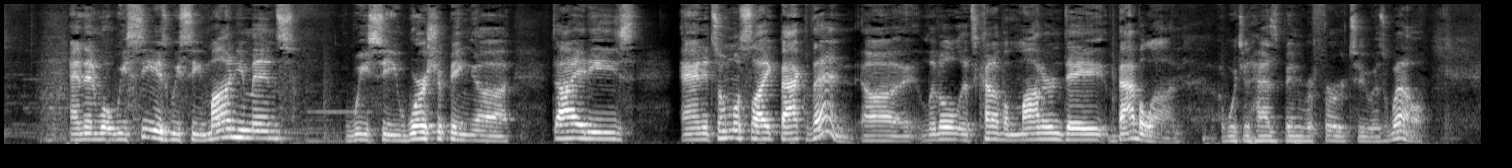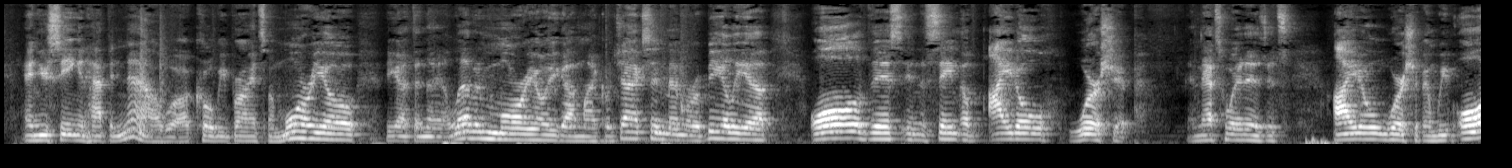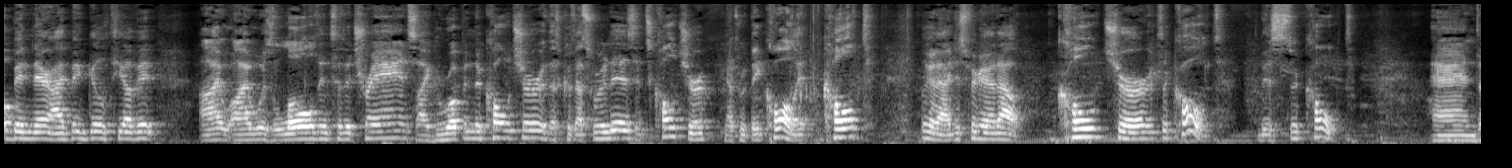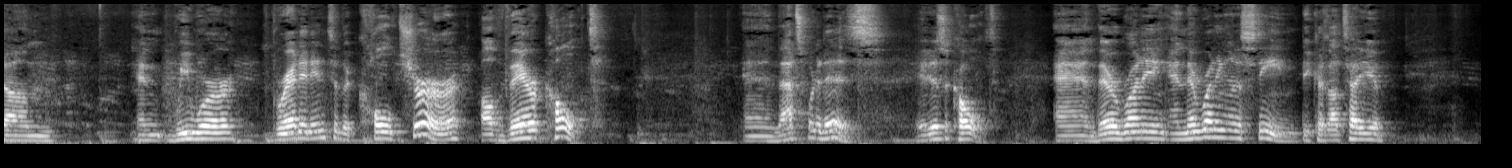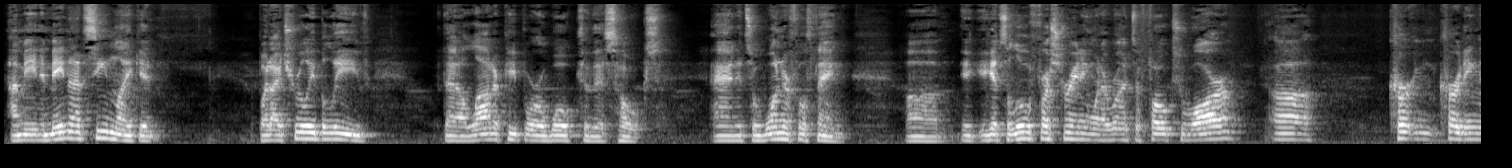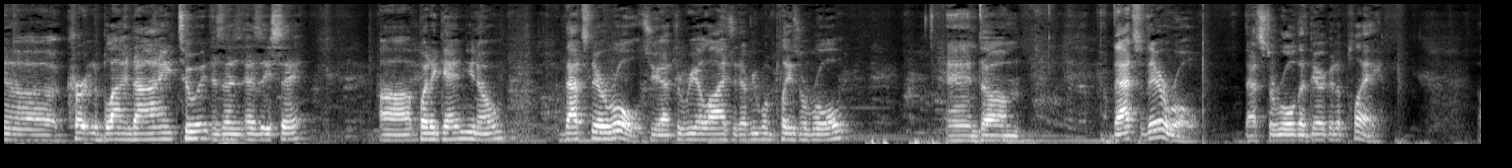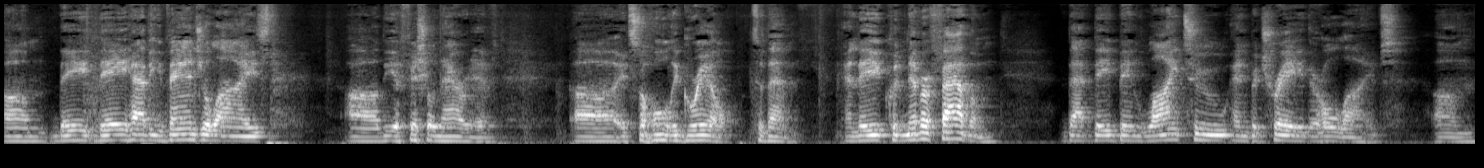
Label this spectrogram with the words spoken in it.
And then what we see is we see monuments, we see worshiping uh, deities, and it's almost like back then, uh, little. It's kind of a modern day Babylon, which it has been referred to as well. And you're seeing it happen now. Uh, Kobe Bryant's memorial, you got the 9/11 memorial, you got Michael Jackson memorabilia. All of this in the same of idol worship, and that's what it is. It's idol worship, and we've all been there. I've been guilty of it. I, I was lulled into the trance. I grew up in the culture. That's because that's what it is. It's culture. That's what they call it. Cult. Look at that. I just figured it out. Culture. It's a cult. This is a cult. And um, and we were breaded into the culture of their cult. And that's what it is. It is a cult. And they're running and they're running on a steam because I'll tell you, I mean, it may not seem like it, but I truly believe that a lot of people are woke to this hoax. And it's a wonderful thing. Uh, it, it, gets a little frustrating when I run into folks who are uh, curtain, curtain, uh, curtain a blind eye to it, as, as, as they say. Uh, but again, you know, that's their roles. You have to realize that everyone plays a role. And um, that's their role. That's the role that they're going to play. Um, they, they have evangelized uh, the official narrative. Uh, it's the holy grail to them. And they could never fathom that they've been lied to and betrayed their whole lives. Um,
